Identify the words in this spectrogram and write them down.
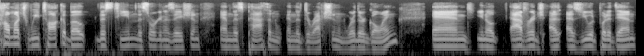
how much we talk about this team, this organization, and this path and, and the direction and where they're going. And you know, average as, as you would put it, Dan,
